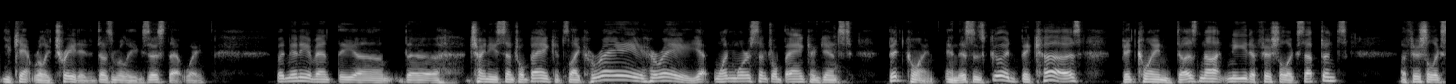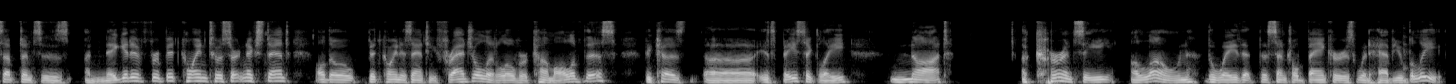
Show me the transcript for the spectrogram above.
You can't really trade it. It doesn't really exist that way. But in any event, the uh, the Chinese central bank, it's like hooray, hooray! Yet one more central bank against Bitcoin, and this is good because Bitcoin does not need official acceptance. Official acceptance is a negative for Bitcoin to a certain extent, although Bitcoin is anti-fragile. It'll overcome all of this because uh, it's basically not a currency alone the way that the central bankers would have you believe.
